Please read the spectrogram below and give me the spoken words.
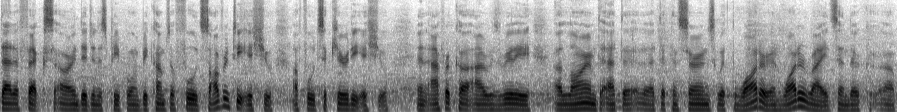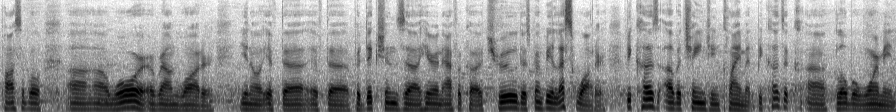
that affects our indigenous people and becomes a food sovereignty issue, a food security issue. In Africa, I was really alarmed at the, at the concerns with water and water rights and the uh, possible uh, uh, war around water. You know, if the if the predictions uh, here in Africa are true, there's going to be less water because of a changing climate, because of uh, global warming,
